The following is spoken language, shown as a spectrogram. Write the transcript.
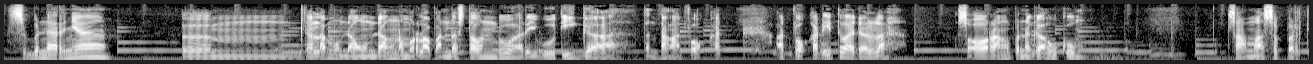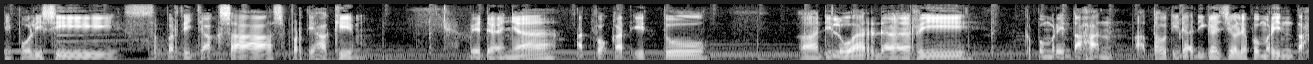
Sebenarnya um, dalam Undang-Undang Nomor 18 Tahun 2003 tentang advokat. Advokat itu adalah seorang penegak hukum. Sama seperti polisi, seperti jaksa, seperti hakim. Bedanya advokat itu uh, di luar dari kepemerintahan atau tidak digaji oleh pemerintah,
